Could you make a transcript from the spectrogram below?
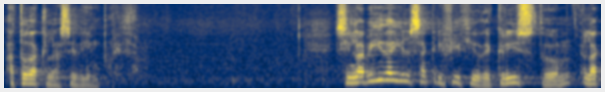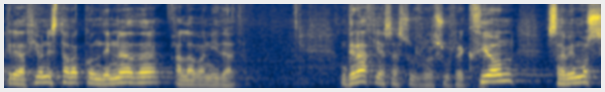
a toda clase de impureza. Sin la vida y el sacrificio de Cristo, la creación estaba condenada a la vanidad. Gracias a su resurrección, sabemos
